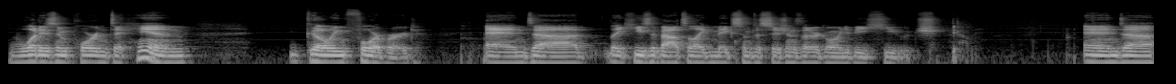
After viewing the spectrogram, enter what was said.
what is important to him going forward and uh, like he's about to like make some decisions that are going to be huge Yeah. and uh,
